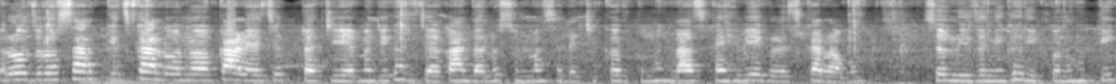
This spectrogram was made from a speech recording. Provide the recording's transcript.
रोज रोज सारखीच कालवण काळ्या चट्टाची म्हणजे घरच्या कांदा लसूण मसाल्याची करतो म्हणलं आज काही वेगळंच करावं. सगळीजणी घरी पण होती.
